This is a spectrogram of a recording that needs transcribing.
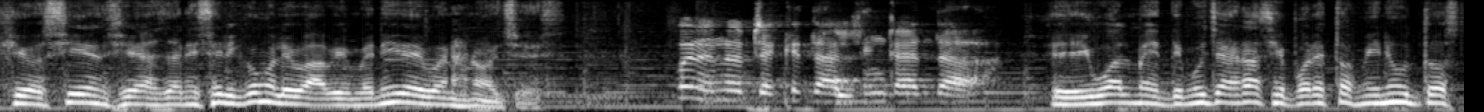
Geociencias. Yaniseli, ¿cómo le va? Bienvenida y buenas noches. Buenas noches, ¿qué tal? Encantada. Eh, igualmente, muchas gracias por estos minutos.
